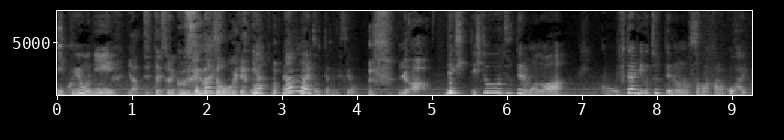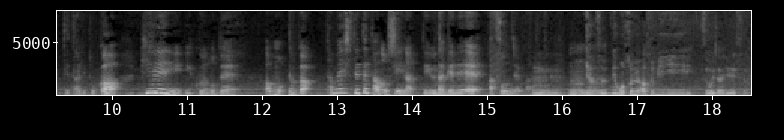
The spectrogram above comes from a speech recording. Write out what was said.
行くようにいや絶対それ偶然だと思うけど。い。や何枚撮ってもですよ。いや。でひ人が写ってるものは、こう2人写ってるののそばからこう入ってたりとか綺麗に行くのであもうなんか試してて楽しいなっていうだけで遊んじゃいます、うん、うん。うんいやそれでもそういう遊びすごい大事ですよね。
